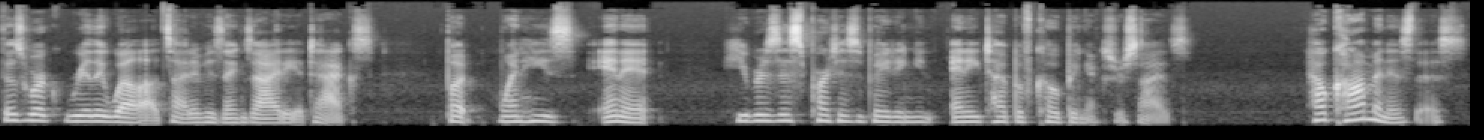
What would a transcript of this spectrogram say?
Those work really well outside of his anxiety attacks, but when he's in it, he resists participating in any type of coping exercise. How common is this?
